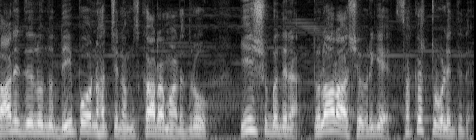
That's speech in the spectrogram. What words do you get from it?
ಸಾನ್ನಿಧ್ಯದಲ್ಲಿ ಒಂದು ದೀಪವನ್ನು ಹಚ್ಚಿ ನಮಸ್ಕಾರ ಮಾಡಿದ್ರು. ಈ ಶುಭ ದಿನ ತುಲಾರಾಶಿಯವರಿಗೆ ಸಾಕಷ್ಟು ಒಳಿತಿದೆ.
